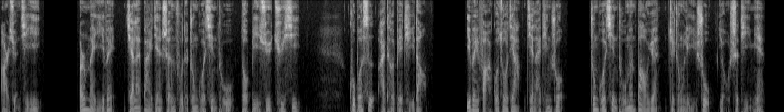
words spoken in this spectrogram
二选其一，而每一位前来拜见神父的中国信徒都必须屈膝。库珀斯还特别提到，一位法国作家近来听说中国信徒们抱怨这种礼数有失体面，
